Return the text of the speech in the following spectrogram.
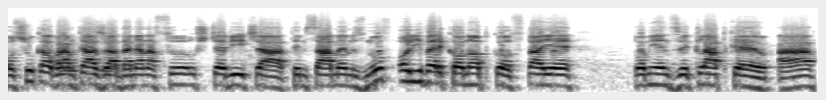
oszukał bramkarza Damiana Suszczewicza. Tym samym znów Oliver Konopko staje pomiędzy klatkę a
